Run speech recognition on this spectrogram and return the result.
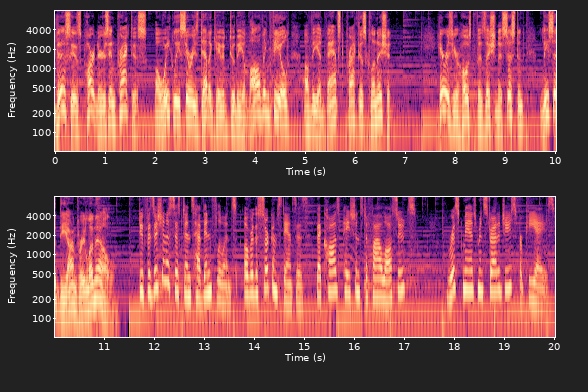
This is Partners in Practice, a weekly series dedicated to the evolving field of the advanced practice clinician. Here is your host, physician assistant, Lisa DeAndre Linnell. Do physician assistants have influence over the circumstances that cause patients to file lawsuits? Risk management strategies for PAs.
